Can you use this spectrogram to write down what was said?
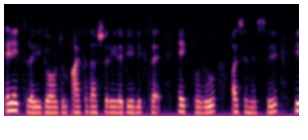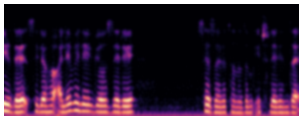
Elektra'yı gördüm arkadaşlarıyla birlikte. Hektor'u, Asines'i, bir de silahı alev alev gözleri, Sezar'ı tanıdım içlerinde.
